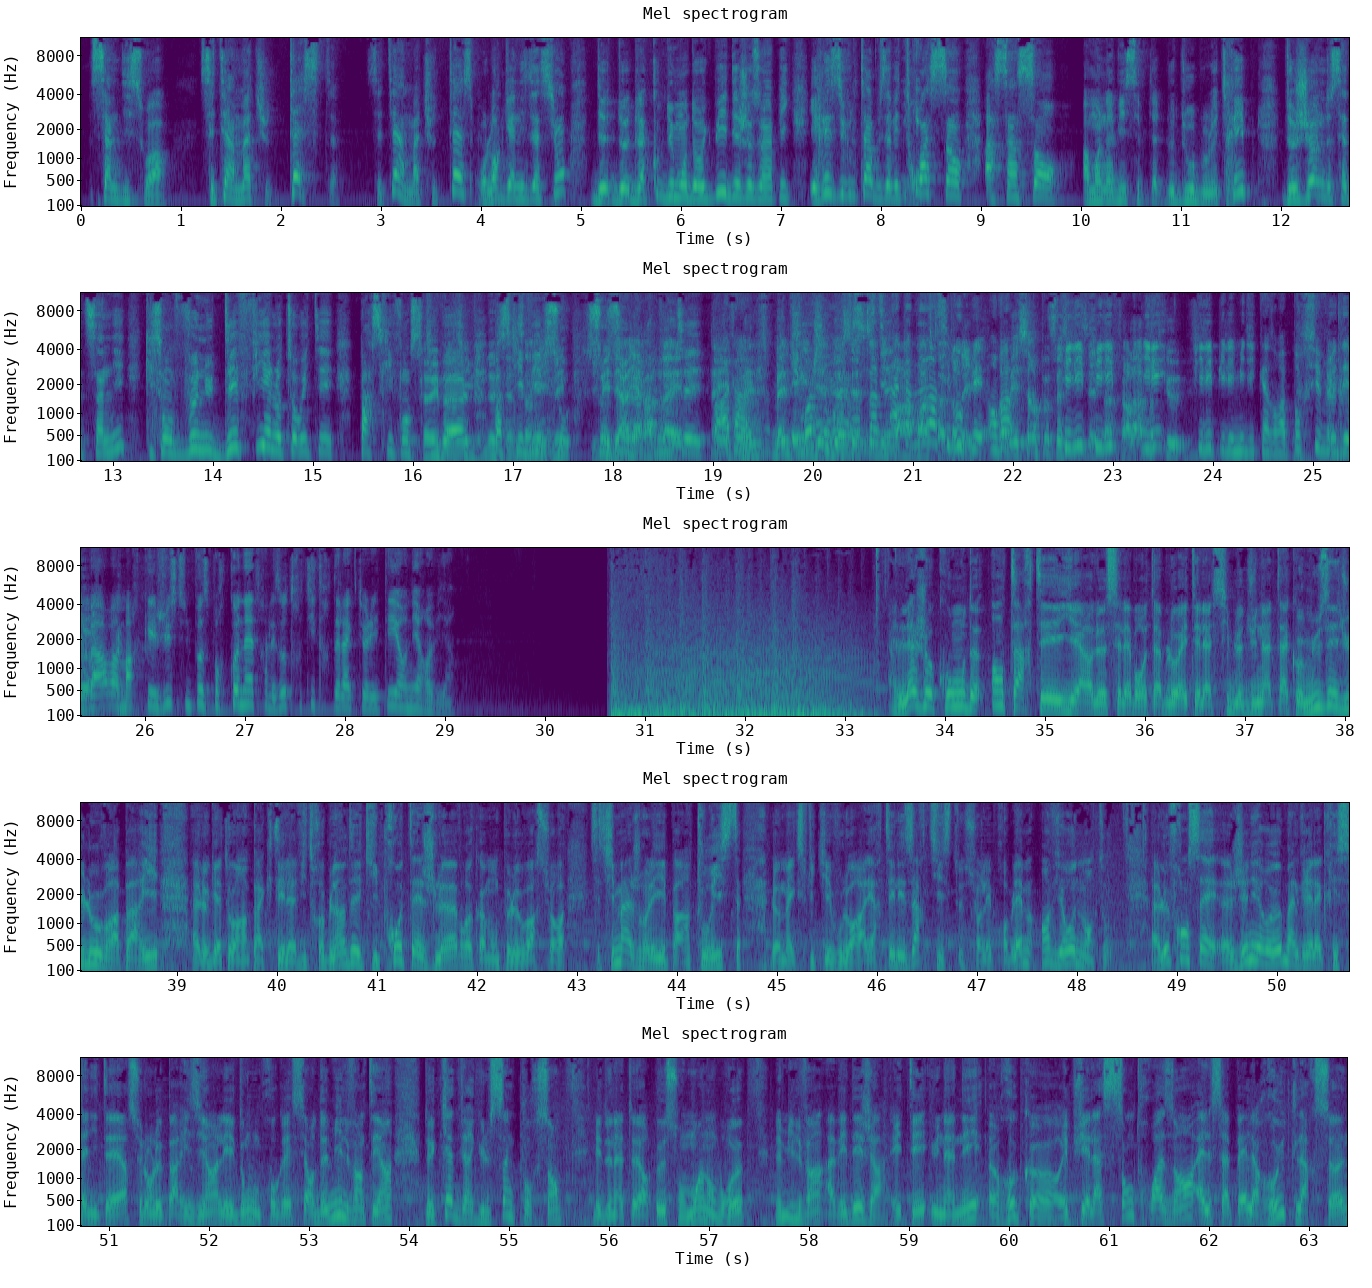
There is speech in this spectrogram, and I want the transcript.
samedi soir? C'était un match test. C'était un match test pour l'organisation de, de- de la Coupe du Monde de rugby et des Jeux Olympiques. Et résultat, vous avez 300 à 500, à mon avis, c'est peut-être le double ou le triple, de jeunes de Seine-Saint-Denis qui sont venus défier l'autorité parce qu'ils font ce qu'ils veulent, parce qu'ils vivent sous, mais- sous mais une impunité. Bon, attends, même- même et moi, j'aimerais Attends, non, s'il vous plaît, on va. Mais c'est un peu facile, Philippe, cette Philippe, affaire-là, il parce est, que- Philippe, il est midi 15. On va poursuivre le débat. On va marquer juste une pause pour connaître les autres titres de l'actualité et on y revient. La Joconde entartée. Hier, le célèbre tableau a été la cible d'une attaque au musée du Louvre à Paris. Le gâteau a impacté la vitre blindée qui protège l'œuvre, comme on peut le voir sur cette image relayée par un touriste. L'homme a expliqué vouloir alerter les artistes sur les problèmes environnementaux. Le français généreux malgré la crise sanitaire. Selon le Parisien, les dons ont progressé en 2021 de 4,5%. Les donateurs, eux, sont moins nombreux. 2020 avait déjà été une année record. Et puis elle a 103 ans. Elle s'appelle Ruth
